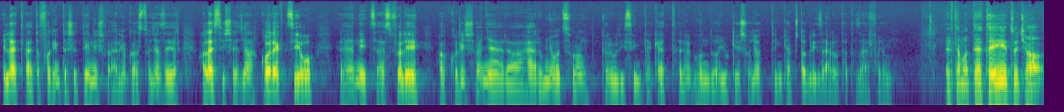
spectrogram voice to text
illetve hát a forint esetén is várjuk azt, hogy azért, ha lesz is egy a korrekció 400 fölé, akkor is a nyára 380 körüli szinteket gondoljuk, és hogy ott inkább stabilizálódhat az árfolyam. Értem a tetejét, hogyha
